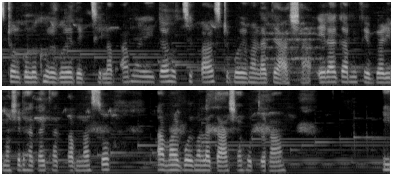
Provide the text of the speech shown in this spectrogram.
স্টলগুলো ঘুরে ঘুরে দেখছিলাম। আমার এইটা হচ্ছে ফার্স্ট বইমেলাতে আসা। এর আগে আমি ফেব্রুয়ারি মাসে ঢাকায় থাকতাম না সো আমার বইমেলাতে আসা হতো না। এই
